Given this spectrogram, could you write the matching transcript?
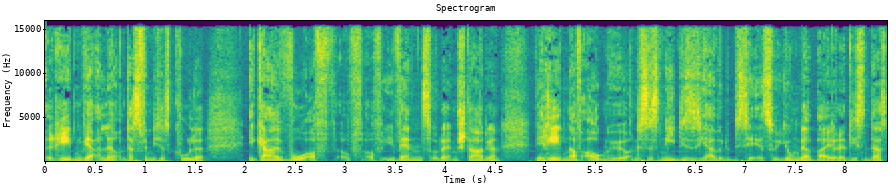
reden wir alle, und das finde ich das Coole, egal wo, auf, auf, auf Events oder im Stadion, wir reden auf Augenhöhe und es ist nie dieses, ja, aber du bist ja erst so jung dabei oder dies und das.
